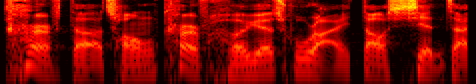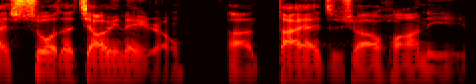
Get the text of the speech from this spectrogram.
Curve 的从 Curve 合约出来到现在所有的交易内容啊，大概只需要花你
